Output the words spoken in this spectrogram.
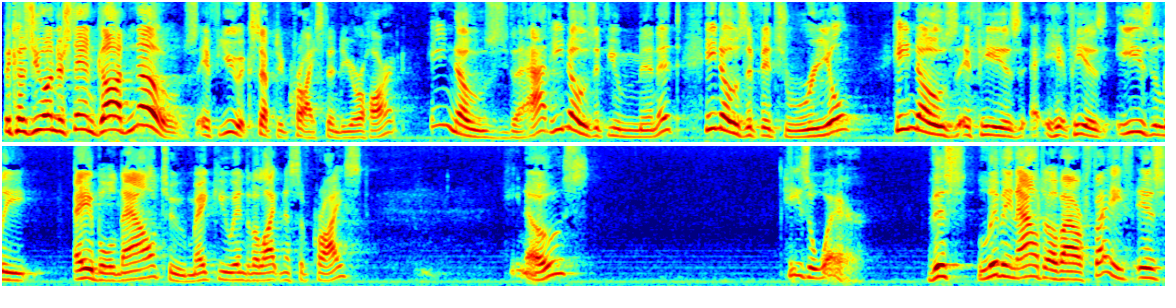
Because you understand God knows if you accepted Christ into your heart. He knows that. He knows if you meant it. He knows if it's real. He knows if he is, if he is easily able now to make you into the likeness of Christ. He knows. He's aware. This living out of our faith is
